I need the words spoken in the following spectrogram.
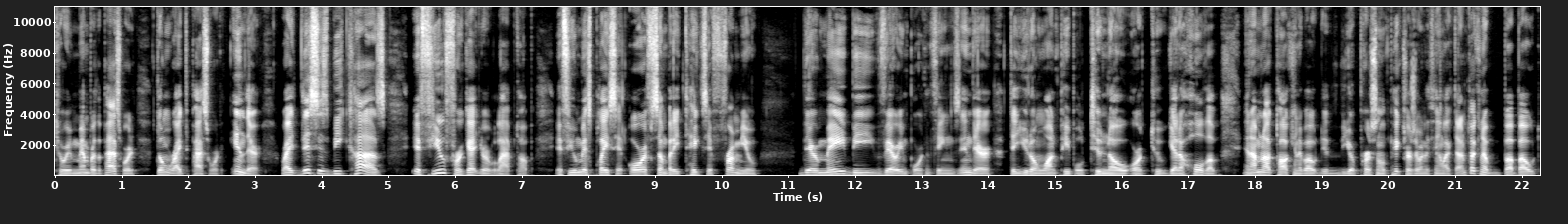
to remember the password, don't write the password in there, right? This is because if you forget your laptop, if you misplace it, or if somebody takes it from you, there may be very important things in there that you don't want people to know or to get a hold of. And I'm not talking about your personal pictures or anything like that. I'm talking about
